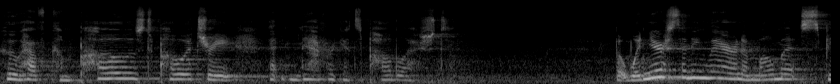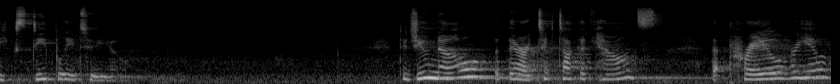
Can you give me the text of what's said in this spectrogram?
who have composed poetry that never gets published. But when you're sitting there in a moment speaks deeply to you. Did you know that there are TikTok accounts that pray over you?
